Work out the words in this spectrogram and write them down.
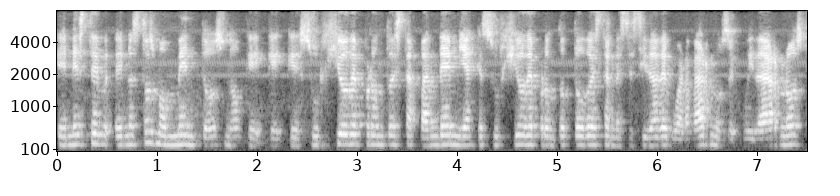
en, este, en estos momentos ¿no? que, que, surgió de pronto esta pandemia, que surgió de pronto toda esta necesidad de guardarnos, de cuidarnos,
